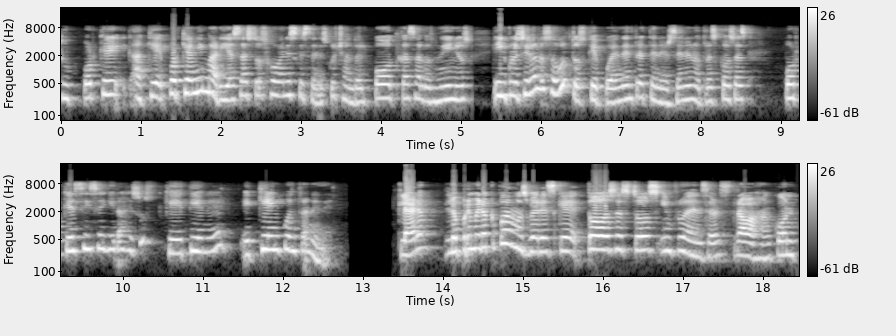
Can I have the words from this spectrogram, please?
¿Tú por qué, a qué, por qué animarías a estos jóvenes que estén escuchando el podcast, a los niños, inclusive a los adultos que pueden entretenerse en otras cosas? ¿Por qué sí seguir a Jesús? ¿Qué tiene Él? ¿Qué encuentran en Él? Claro, lo primero que podemos ver es que todos estos influencers trabajan con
